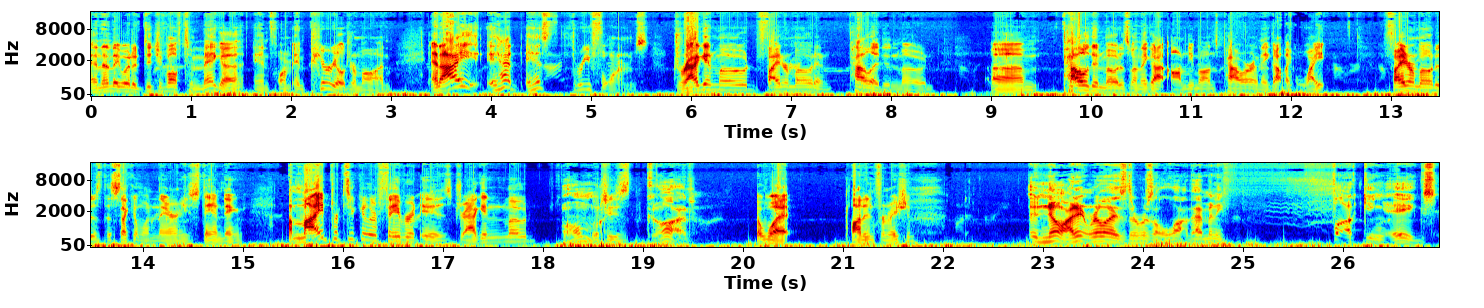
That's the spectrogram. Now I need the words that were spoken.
and then they would have digivolved to Mega and form Imperialdramon. And I it had it has three forms: Dragon mode, Fighter mode, and Paladin mode. Um, Paladin mode is when they got Omnimon's power and they got like white. Fighter mode is the second one there. He's standing. Uh, my particular favorite is Dragon mode, Oh my which is god. uh, what plot information. Uh, No, I didn't realize there was a lot that many fucking eggs.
